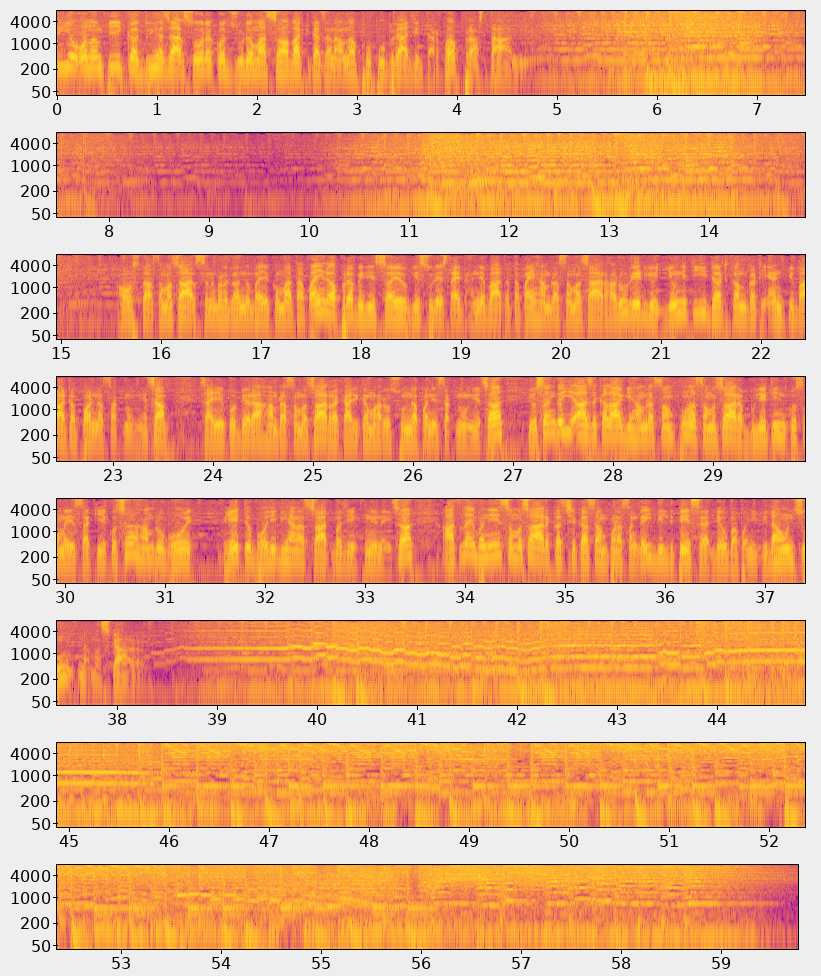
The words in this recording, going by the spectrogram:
रियो ओलम्पिक दुई हजार सोह्रको जुडोमा सहभागिता जनाउन फुपू ब्राजिलतर्फ प्रस्थान। हवस् समाचार श्रवण गर्नुभएकोमा तपाईँ र प्रविधि सहयोगी सुरेशलाई धन्यवाद। तपाईँ हाम्रा समाचारहरू radio unity dot com dot एनपीबाट पढ्न सक्नुहुनेछ। चाहिएको बेला हाम्रा समाचार र कार्यक्रमहरू सुन्न पनि सक्नुहुनेछ। यो सँगै आजका लागि हाम्रा सम्पूर्ण समाचार बुलेटिनको समय सकिएको छ। हाम्रो भेट भोलि बिहान सात बजे हुने नै छ। आजलाई भने समाचार कक्षका सम्पूर्णसँगै दिलदिपेश देउबा पनि विदा हुन्छु। नमस्कार।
